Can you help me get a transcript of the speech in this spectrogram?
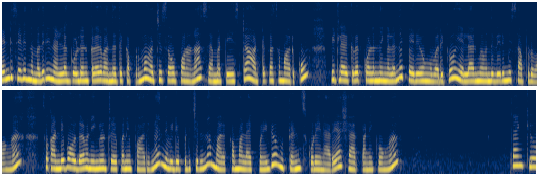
ரெண்டு சைடு இந்த மாதிரி நல்ல கோல்டன் கலர் வந்ததுக்கப்புறமா வச்சு சர்வ் பண்ணோன்னா செம டேஸ்ட்டாக அட்டகாசமாக இருக்கும். வீட்டில் இருக்கிற குழந்தைங்கள்லேருந்து பெரியவங்க வரைக்கும் எல்லாருமே வந்து விரும்பி சாப்பிடுவாங்க. ஸோ கண்டிப்பாக ஒரு தடவை நீங்களும் ட்ரை பண்ணி பாருங்கள் இந்த வீடியோ பிடிச்சிருந்தா மறக்காமல் லைக் பண்ணிவிட்டு உங்கள் ஃப்ரெண்ட்ஸ் கூட நிறையா ஷேர் பண்ணிக்கோங்க. ಥ್ಯಾಂಕ್ ಯು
